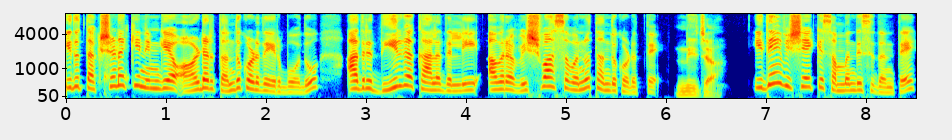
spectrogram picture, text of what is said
ಇದು ತಕ್ಷಣಕ್ಕೆ ನಿಮ್ಗೆ ಆರ್ಡರ್ ತಂದುಕೊಡದೇ ಇರ್ಬೋದು ಆದ್ರೆ ದೀರ್ಘಕಾಲದಲ್ಲಿ ಅವರ ವಿಶ್ವಾಸವನ್ನು ತಂದುಕೊಡುತ್ತೆ. ನಿಜ. ಇದೇ ವಿಷಯಕ್ಕೆ ಸಂಬಂಧಿಸಿದಂತೆ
